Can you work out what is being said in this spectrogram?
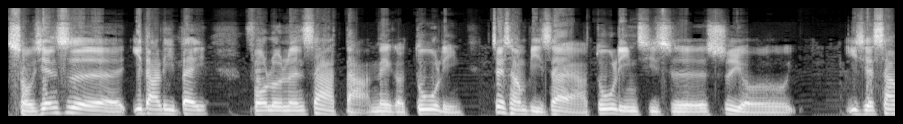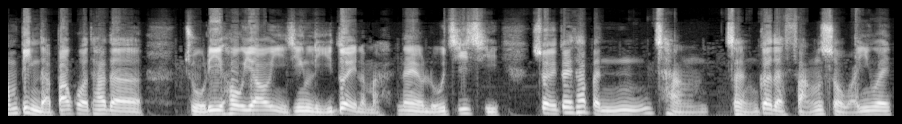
首先是意大利杯，佛罗伦萨打那个都灵。这场比赛啊，都灵其实是有一些伤病的，包括他的主力后腰已经离队了嘛，那有卢基奇，所以对他本场整个的防守啊，因为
